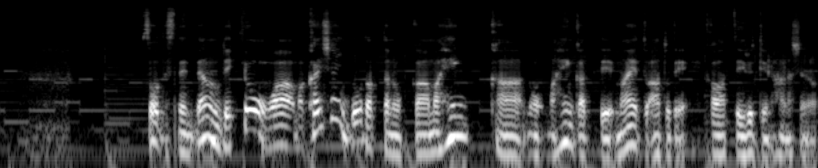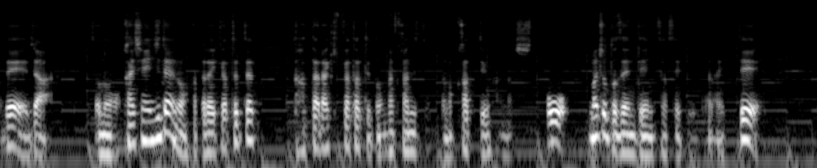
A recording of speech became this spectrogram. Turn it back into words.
そうですね。なので今日は、ま、会社員どうだったのか、まあ、変化の、まあ、変化って前と後で変わっているっていう話なので、じゃあ、その会社員時代の働き方って働き方ってどんな感じだったのかっていう話を、まあ、ちょっと前提にさせていただいて、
